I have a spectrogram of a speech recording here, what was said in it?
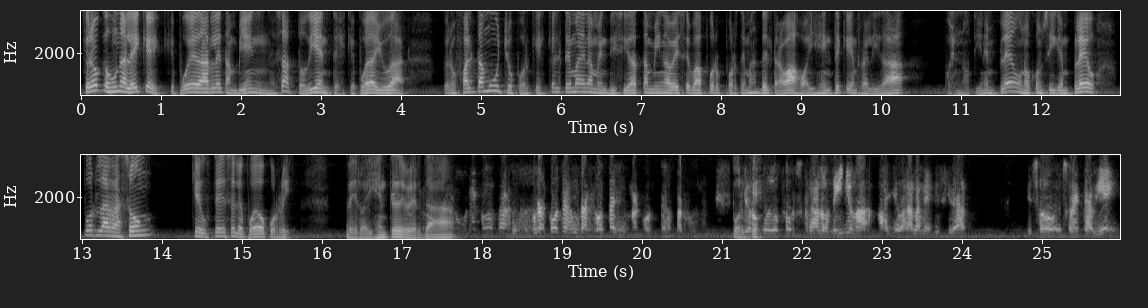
creo que es una ley que, que puede darle también, exacto, dientes, que puede ayudar pero falta mucho porque es que el tema de la mendicidad también a veces va por, por temas del trabajo. Hay gente que en realidad pues no tiene empleo, no consigue empleo, por la razón que a usted se le puede ocurrir. Pero hay gente de verdad... Una cosa, una cosa es una cosa y una cosa es otra cosa. ¿Por Yo qué? no puedo forzar a los niños a, llevar a la mendicidad. Eso, eso está bien.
